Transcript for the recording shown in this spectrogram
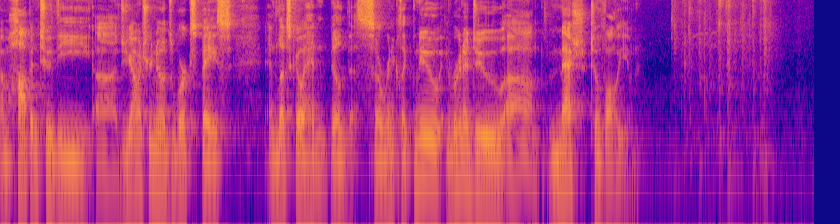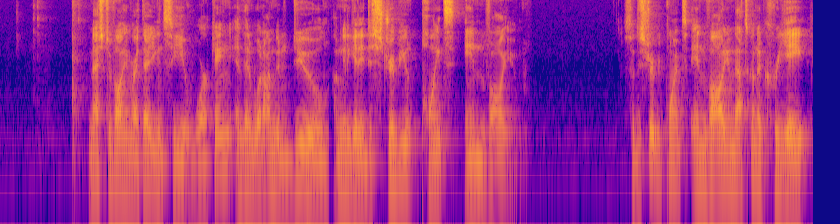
I'm hop into the uh, geometry nodes workspace and let's go ahead and build this. So we're gonna click new and we're gonna do um, mesh to volume. Mesh to volume right there, you can see it working. And then what I'm gonna do, I'm gonna get a distribute points in volume. So distribute points in volume, that's gonna create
